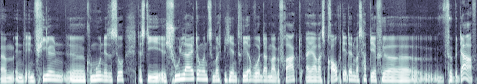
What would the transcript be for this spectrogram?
Ähm, in, in vielen äh, Kommunen ist es so, dass die Schulleitungen, zum Beispiel hier in Trier, wurden dann mal gefragt, ah ja, was braucht ihr denn, was habt ihr für, für Bedarf? Darf.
